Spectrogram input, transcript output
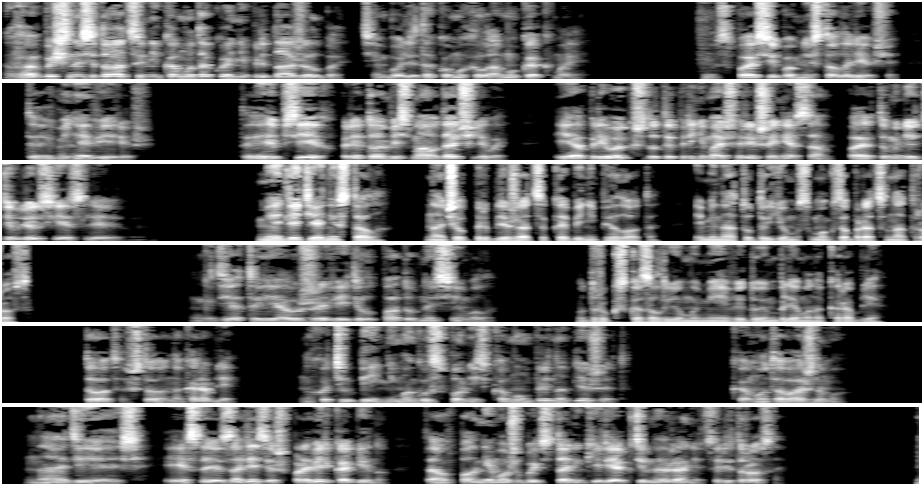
В обычной ситуации никому такое не предложил бы, тем более такому хламу, как мы. Спасибо, мне стало легче. Ты в меня веришь. Ты псих, притом весьма удачливый. Я привык, что ты принимаешь решения сам, поэтому не удивлюсь, если...» Медлить я не стал. Начал приближаться к кабине пилота. Именно оттуда Юм смог забраться на трос. Где-то я уже видел подобный символ. Вдруг сказал Юм, имея в виду эмблему на корабле. Тот, что на корабле. Но хоть убей, не могу вспомнить, кому он принадлежит. Кому-то важному? Надеюсь. Если залезешь, проверь кабину. Там вполне может быть старенький реактивный ранец или тросы.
